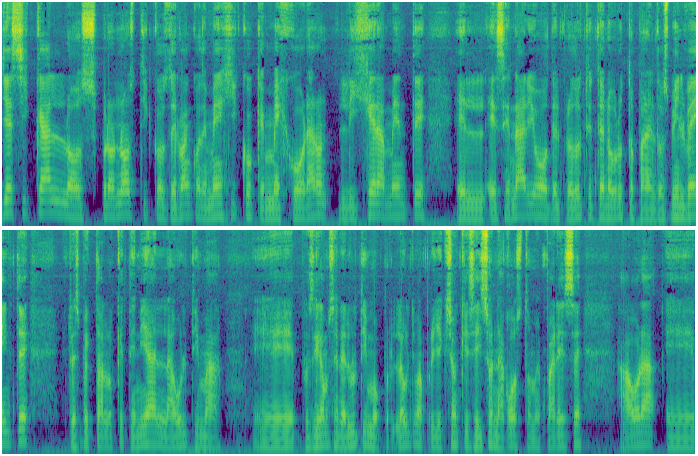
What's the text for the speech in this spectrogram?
Jessica, los pronósticos del Banco de México que mejoraron ligeramente el escenario del Producto Interno Bruto para el 2020 respecto a lo que tenía en la última eh, pues digamos en el último la última proyección que se hizo en agosto me parece ahora eh,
